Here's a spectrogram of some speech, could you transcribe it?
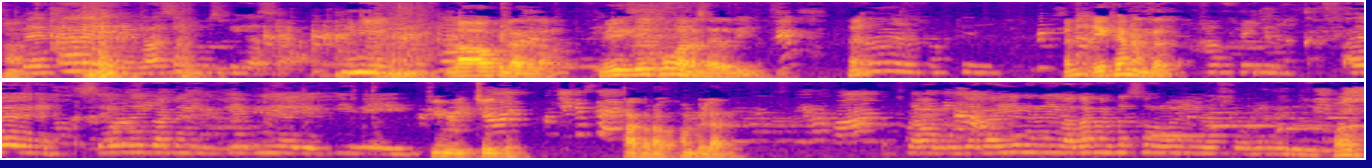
हाँ है। नहीं लाओ पिला दे लाओ। ये एक होगा ना शायद अभी? है? है ना? एक है ना अंदर? कीवी ठीक है। आकर हम पिला दें। घंटा हैं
